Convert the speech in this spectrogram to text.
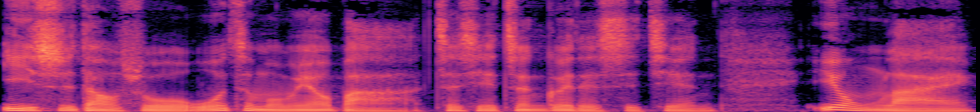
意识到说我怎么没有把这些珍贵的时间用来，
